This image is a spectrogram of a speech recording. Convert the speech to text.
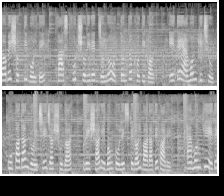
তবে সত্যি বলতে ফাস্ট ফুড শরীরের জন্য অত্যন্ত ক্ষতিকর। এতে এমন কিছু উপাদান রয়েছে যা সুগার প্রেশার এবং কোলেস্টেরল বাড়াতে পারে। এমনকি এতে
